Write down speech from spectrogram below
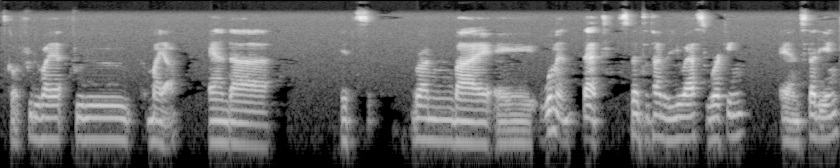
It's called Furumaya, Furumaya and uh, it's run by a woman that spent some time in the U.S. working and studying,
